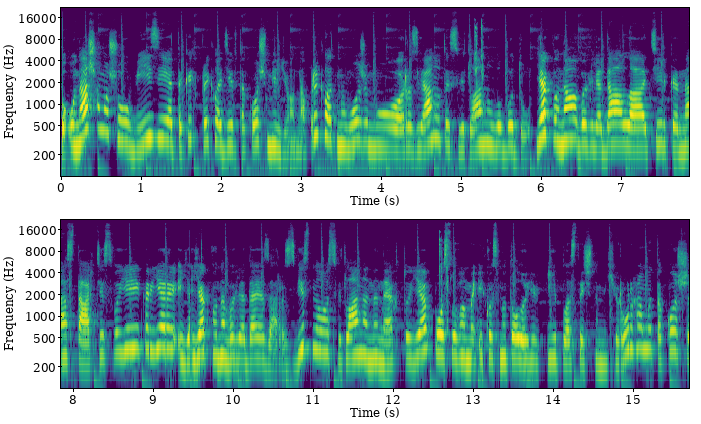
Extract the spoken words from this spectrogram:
У нашому шоу-бізі таких прикладів також мільйон. Наприклад, ми можемо розглянути Світлану Лободу, як вона виглядала тільки на старті своєї кар'єри, і як вона виглядає зараз. Звісно, Світлана не нехтує послугами і косметологів, і пластичними хірургами. Також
